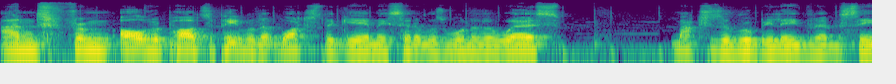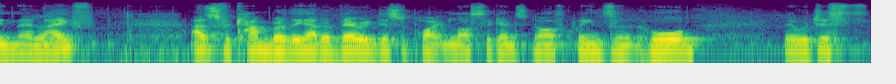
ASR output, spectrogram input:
And from all reports of people that watched the game, they said it was one of the worst matches of rugby league they've ever seen in their life. As for Canberra, they had a very disappointing loss against North Queensland at home. They were just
